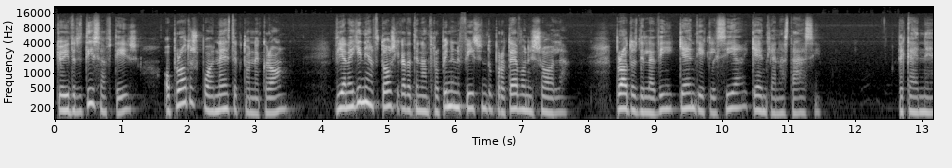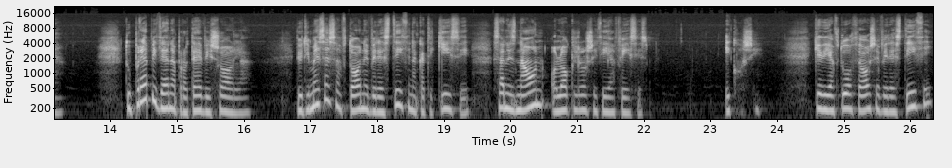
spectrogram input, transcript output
και ο ιδρυτής αυτής, ο πρώτος που ανέστεκ των νεκρών, για να γίνει αυτός και κατά την ανθρωπίνη φύση του πρωτεύων εις όλα, πρώτος δηλαδή και εν τη Εκκλησία και εν τη Αναστάση. 19. Του πρέπει δε να πρωτεύει εις όλα, διότι μέσα σε αυτόν ευηρεστήθη να κατοικήσει σαν εις ναόν ολόκληρος η Θεία Φύσης. 20. Και δι' αυτού ο Θεός ευηρεστήθη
